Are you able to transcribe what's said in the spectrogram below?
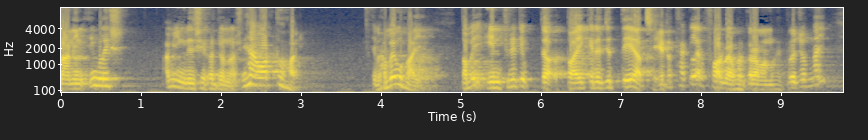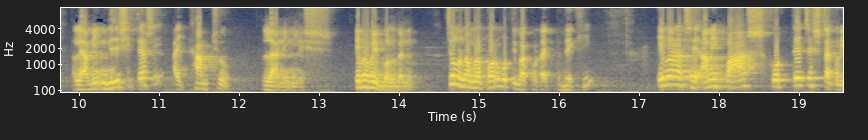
learning English আমি ইংরেজি শেখার জন্য আসি। হ্যাঁ অর্থ হয়। এভাবেও হয়। তবে ইনফিনিটিভ তয়কের যে তে আছে, এটা থাকলে আর ফর ব্যবহার করার আমার মনে প্রয়োজন নাই। তাহলে আমি ইংরেজি শিখতে আসি I come to learn English এভাবেই বলবেন। চলুন আমরা পরবর্তী বাক্যটা একটু দেখি। এবার আছে, আমি পাস করতে চেষ্টা করি।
